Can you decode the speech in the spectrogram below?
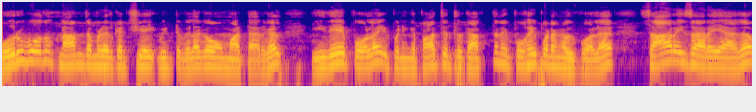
ஒருபோதும் நாம் தமிழர் கட்சியை விட்டு விலகவும் மாட்டார்கள். இதே போல் இப்போ நீங்கள் பார்த்துட்ருக்க அத்தனை புகைப்படங்கள் போல் சாறை சாறையாக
